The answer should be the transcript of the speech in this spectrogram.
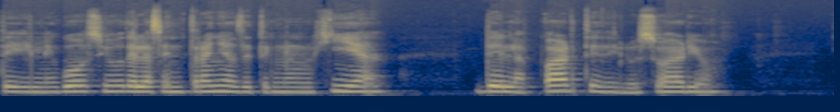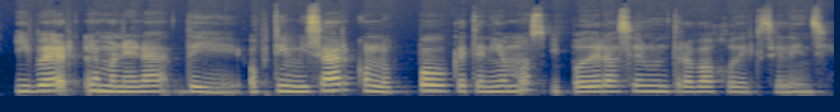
del negocio, de las entrañas de tecnología, de la parte del usuario y ver la manera de optimizar con lo poco que teníamos y poder hacer un trabajo de excelencia,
